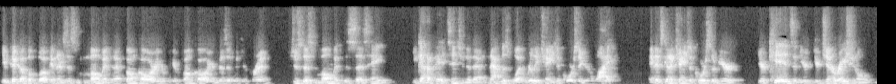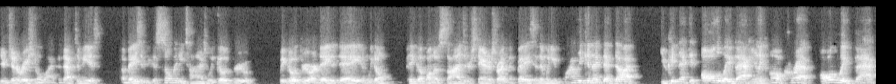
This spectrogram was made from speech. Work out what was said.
you pick up a book and there's this moment, that phone call or your, your phone call or your visit with your friend, just this moment that says, hey, you got to pay attention to that. And that was what really changed the course of your life. And it's going to change the course of your your kids and your, your generational your generational life. And that to me is amazing because so many times we go through we go through our day to day and we don't pick up on those signs that are staring us right in the face. And then when you finally connect that dot, you connect it all the way back and you're like, oh crap, all the way back,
